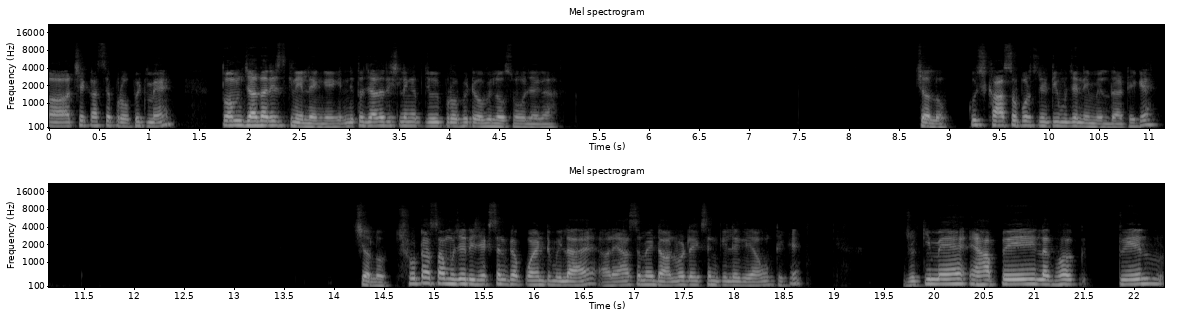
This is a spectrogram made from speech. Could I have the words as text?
अच्छे खासे प्रॉफिट में हैं तो हम ज़्यादा रिस्क नहीं लेंगे। नहीं तो ज़्यादा रिस्क लेंगे तो जो भी प्रॉफिट है वो भी लॉस में हो जाएगा। चलो, कुछ खास अपॉर्चुनिटी मुझे नहीं मिल रहा, ठीक है? चलो, छोटा सा मुझे रिजेक्शन का पॉइंट मिला है, और यहाँ से मैं डाउनवर्ड डायरेक्शन के लिए गया हूँ, ठीक है? जो कि मैं यहाँ पे लगभग ट्वेल्व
